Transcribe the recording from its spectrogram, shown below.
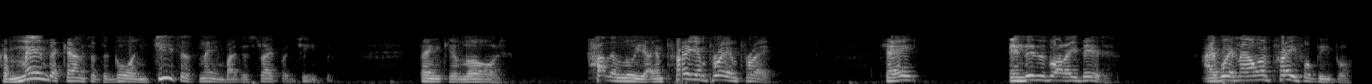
Command the cancer to go in Jesus' name by the stripe of Jesus. Thank you, Lord. Hallelujah. And pray and pray and pray. Okay? And this is what I did. I went out and prayed for people.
